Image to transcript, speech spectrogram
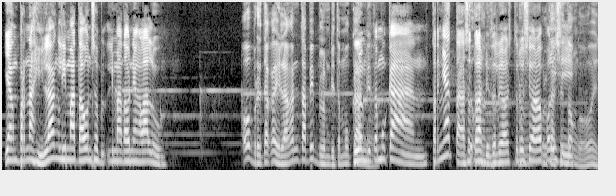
yang pernah hilang lima tahun lima tahun yang lalu Oh berita kehilangan tapi belum ditemukan. belum ya? ditemukan ternyata setelah Cuk, ditelusuri oleh polisi tonggo ya,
